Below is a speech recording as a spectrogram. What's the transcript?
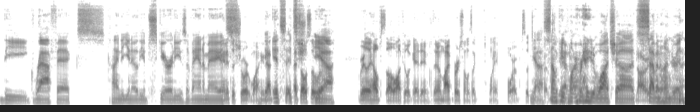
the graphics, kind of you know the obscurities of anime. and it's a short one. I think that's it's it's that's also yeah really helps a lot of people get in because I know my first one was like 24 episodes. yeah. Some episodes of people aren't ready to watch a Naruto. 700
